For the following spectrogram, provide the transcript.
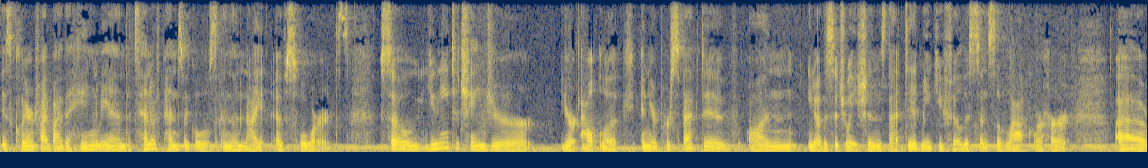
is clarified by the hangman, the Ten of Pentacles, and the Knight of Swords. So you need to change your your outlook and your perspective on you know the situations that did make you feel this sense of lack or hurt uh,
